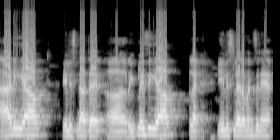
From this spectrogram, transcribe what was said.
ആഡ് ചെയ്യാം. ഈ ലിസ്റ്റിന്റെ അകത്തെ റീപ്ലേസ് ചെയ്യാം. അല്ലെ? ഈ ലിസ്റ്റിലെ എലമെന്റ്സിനെ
